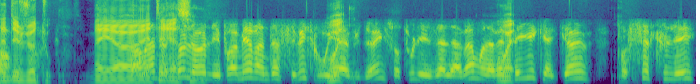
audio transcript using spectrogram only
C'est déjà tout. Mais euh, intéressant. Ça, là, les premières Honda Civic rouillaient à vue d'œil, surtout les ailes avant. On avait payé quelqu'un pour circuler.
